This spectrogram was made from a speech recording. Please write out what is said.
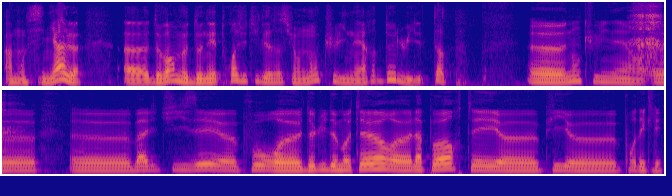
à mon signal, euh, devoir me donner trois utilisations non culinaires de l'huile. Top. Euh, non culinaire. Euh, euh, bah, l'utiliser pour euh, de l'huile de moteur, euh, la porte et euh, puis euh, pour des clés.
